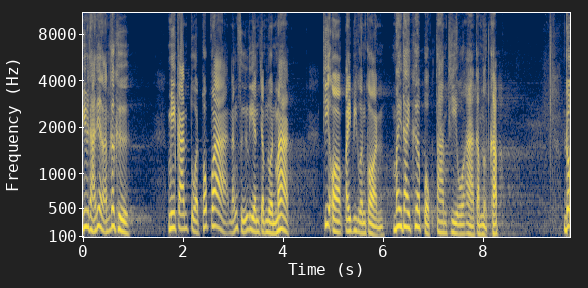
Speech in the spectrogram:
มีปัญหาที่สำคัญก็คือ มีการตรวจพบว่าหนังสือเรียนจำนวนมาก ที่ออกไปปีก่อนๆไม่ได้เคลือบปกตาม TOR กำหนดครับ โด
